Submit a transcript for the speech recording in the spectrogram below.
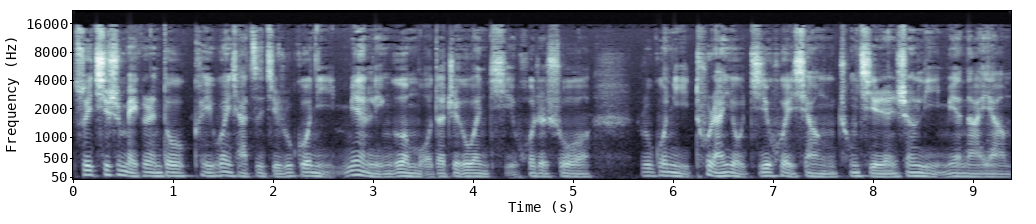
所以其实每个人都可以问一下自己：如果你面临恶魔的这个问题，或者说，如果你突然有机会像《重启人生》里面那样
